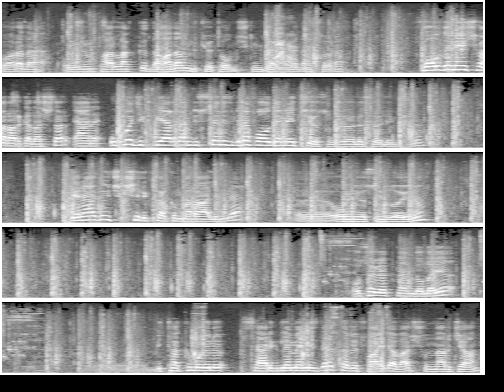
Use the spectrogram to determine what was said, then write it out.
Bu arada oyunun parlaklığı daha da mı kötü olmuş güncellemeden sonra? Fall damage var arkadaşlar. Yani ufacık bir yerden düşseniz bile fall damage yiyorsunuz öyle söyleyeyim size. Genelde 3 kişilik takımlar halinde e, oynuyorsunuz oyunu. O sebepten dolayı e, bir takım oyunu sergilemenizde tabi fayda var. Şunlar can.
